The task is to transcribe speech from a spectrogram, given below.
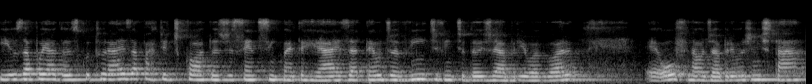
E os apoiadores culturais, a partir de cotas de 150 reais até o dia 20, 22 de abril agora, é, ou final de abril, a gente está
